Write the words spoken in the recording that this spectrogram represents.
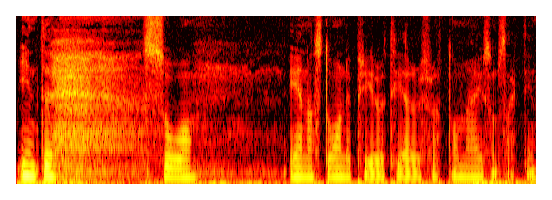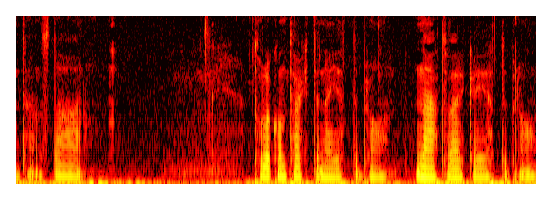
inte så enastående prioriterade för att de är ju som sagt inte ens där. Att hålla kontakten är jättebra. Nätverka är jättebra.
